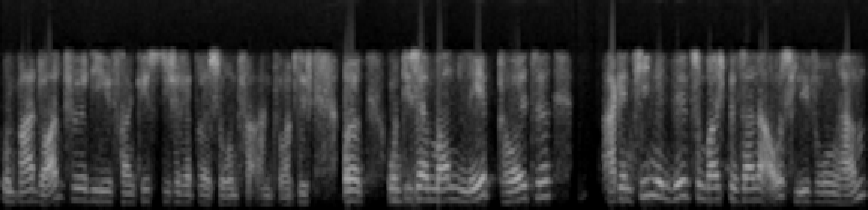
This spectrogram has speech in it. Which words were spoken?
und war dort für die frankistische Repression verantwortlich. Äh, und dieser Mann lebt heute Argentinien will zum Beispiel seine Auslieferung haben.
